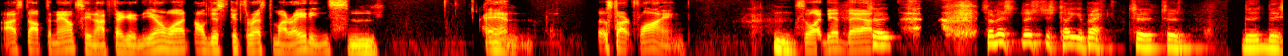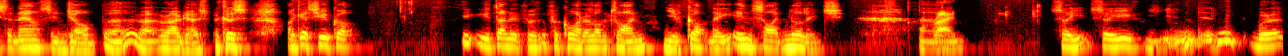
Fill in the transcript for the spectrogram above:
I stopped announcing, I figured, you know what, I'll just get the rest of my ratings and and start flying. Hmm. So I did that. So so let's let's just take you back to to the, this announcing job, uh, ro- rodeos, because I guess you've got you- you've done it for, for quite a long time. You've got the inside knowledge. Um, Right. So, you- so you, you were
